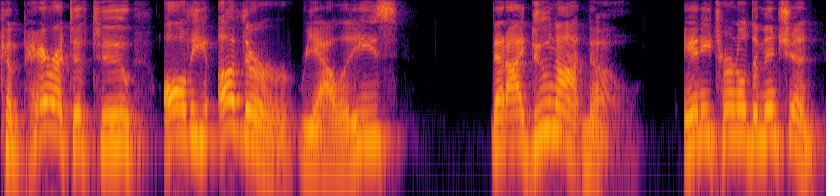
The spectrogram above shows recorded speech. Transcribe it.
comparative to all the other realities that I do not know in eternal dimension,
